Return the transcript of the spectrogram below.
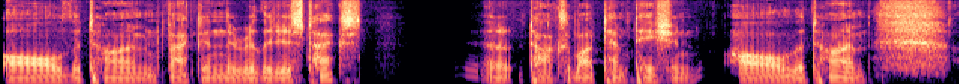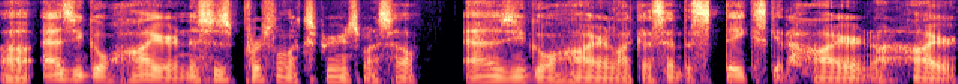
all the time. In fact, in the religious text, uh, talks about temptation all the time. Uh, as you go higher, and this is personal experience myself, as you go higher, like I said, the stakes get higher and higher.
